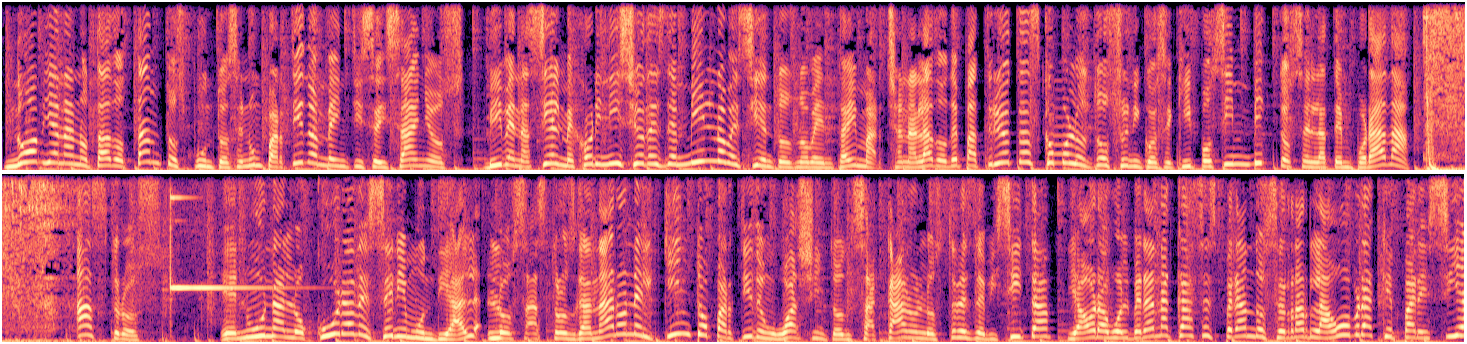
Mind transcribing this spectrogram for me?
no habían anotado tantos puntos en un partido en 26 años. Viven así el mejor inicio desde 1990 y marchan al lado de Patriotas como los dos únicos equipos invictos en la temporada. Astros. En una locura de serie mundial, los Astros ganaron el quinto partido en Washington, sacaron los tres de visita y ahora volverán a casa esperando cerrar la obra que parecía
